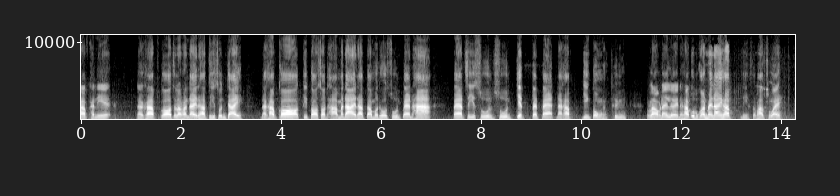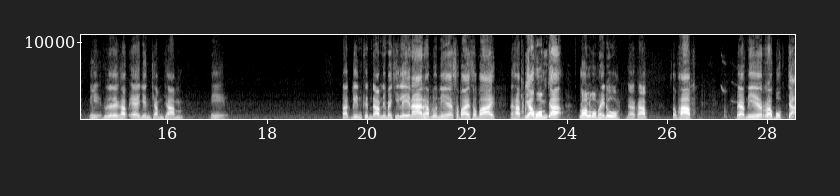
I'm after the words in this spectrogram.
ครับคันนี้นะครับ ก็สำหรับท่านใดนะครับที่สนใจนะครับ ก็ติดต่อสอบถามมาได้นะครับ ตามเบอร์โทร 085 8400788 นะครับ ยิงตรงถึง เราได้เลยนะครับ อุปกรณ์ภายในครับ นี่สภาพสวย นี่ดูได้เลยครับแอร์เย็นช่ำๆนี่ ตักดินขึ้นดำนี่ไม่ขี้เลนะนะครับ รุ่นนี้สบายสบายนะครับ เดี๋ยวผมจะลองระบบให้ดูนะครับ สภาพแบบนี้ระบบจะ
